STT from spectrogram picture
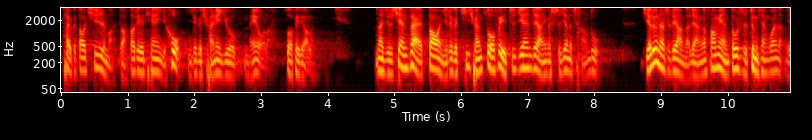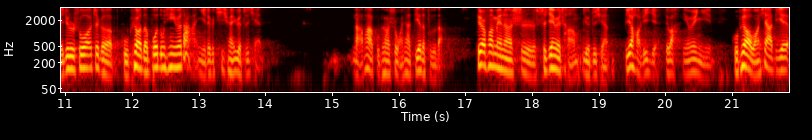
它有个到期日嘛，对吧？到这一天以后，你这个权利就没有了，作废掉了。那就是现在到你这个期权作废之间这样一个时间的长度。结论呢是这样的，两个方面都是正相关的，也就是说，这个股票的波动性越大，你这个期权越值钱，哪怕股票是往下跌的幅度大。第二方面呢是时间越长越值钱，比较好理解，对吧？因为你股票往下跌、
